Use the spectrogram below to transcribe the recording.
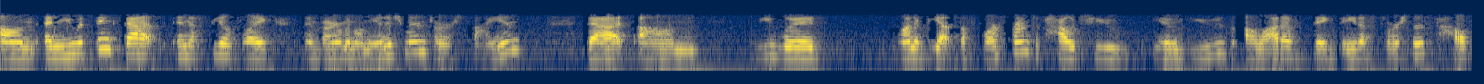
Um, and you would think that in a field like environmental management or science that um, we would want to be at the forefront of how to you know, use a lot of big data sources to help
